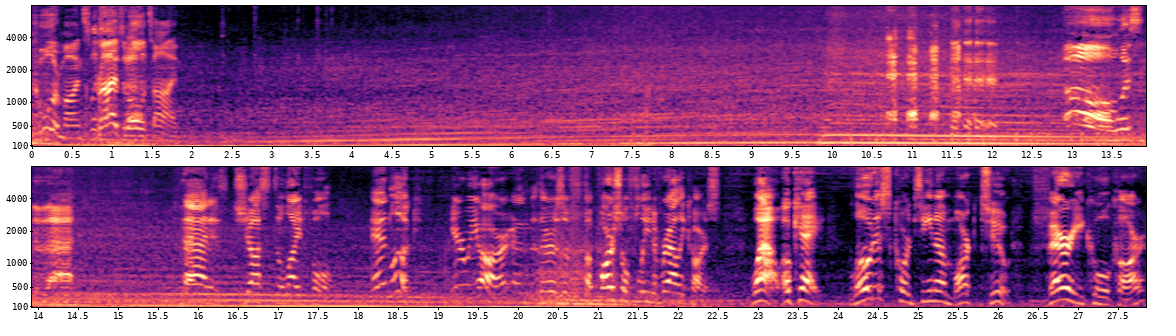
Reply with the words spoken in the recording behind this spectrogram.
the cooler months, Listen drives it all the time. Oh, listen to that. That is just delightful. And look, here we are, and there's a, a partial fleet of rally cars. Wow, okay. Lotus Cortina Mark II. Very cool car.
